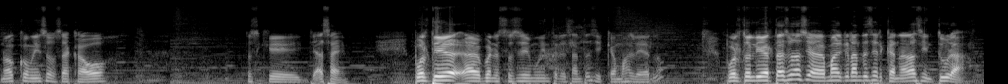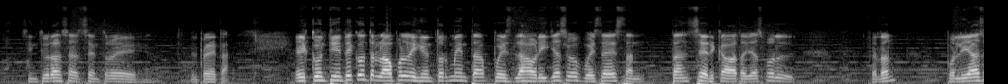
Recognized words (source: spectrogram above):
Nuevo comienzo, se acabó. Los que ya saben. Puerto ah, bueno, esto es muy interesante, así que vamos a leerlo. Puerto Libertad es una ciudad más grande cercana a la cintura. Cintura es el centro de- del planeta. El continente controlado por la Legión Tormenta, pues las orillas opuestas están tan cerca, batallas por... el- Perdón. Por liadas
